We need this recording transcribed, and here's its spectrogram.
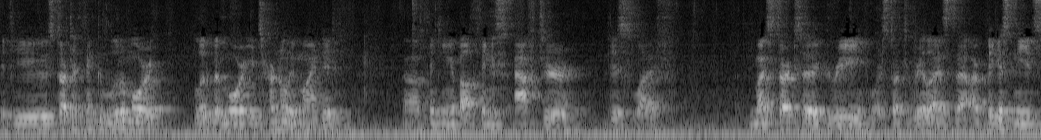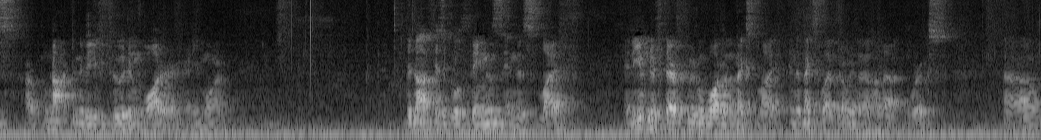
If you start to think a little more, a little bit more eternally minded, uh, thinking about things after this life, you might start to agree or start to realize that our biggest needs are not going to be food and water anymore. They're not physical things in this life, and even if they're food and water in the next life, in the next life, we don't really know how that works. Uh,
